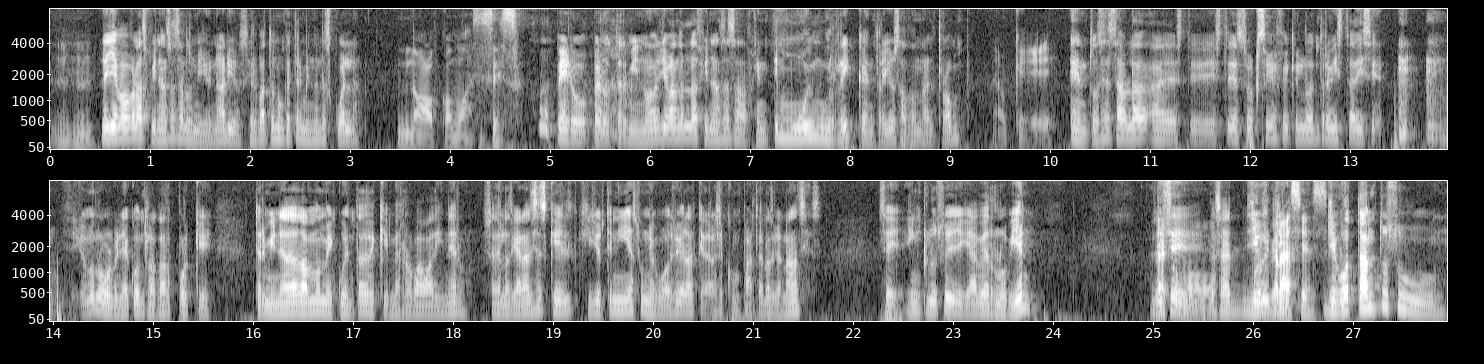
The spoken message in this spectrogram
Le llevaba las finanzas a los millonarios. El vato nunca terminó la escuela. No, ¿cómo haces eso? Pero, pero terminó llevando las finanzas a gente muy, muy rica, entre ellos a Donald Trump. Ok. Entonces habla, a este, este su ex jefe que lo entrevista, dice, dice, yo no lo volvería a contratar porque terminé dándome cuenta de que me robaba dinero. O sea, de las ganancias que, él, que yo tenía, su negocio era quedarse con parte de las ganancias. Sea, incluso llegué a verlo bien. O sea, Dice, como, o sea, pues, llegó, gracias. llegó tanto su,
